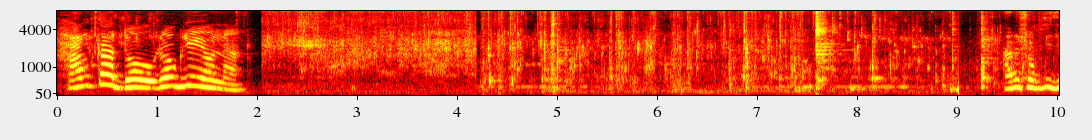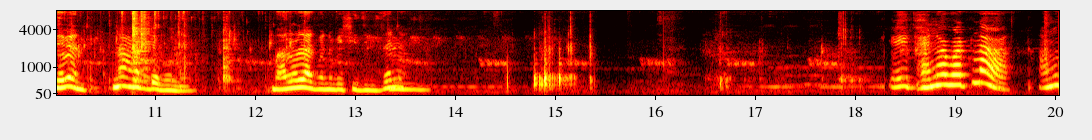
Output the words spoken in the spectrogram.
হালকা দৌ রোগড়িও না। আরও সবজি দেবেন? না আর দেবো না। ভালো লাগবে না বেশি দিলে তাই না? এই ফেনা ভাত না আমি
